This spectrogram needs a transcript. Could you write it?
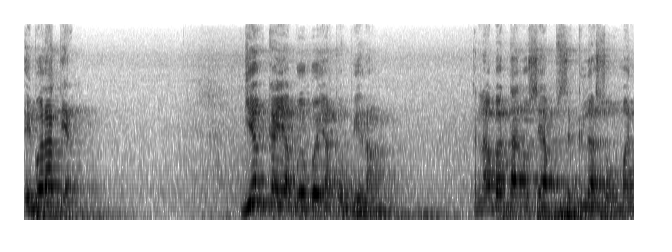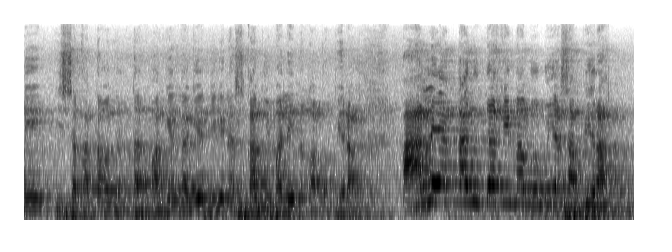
ibarat yan. Giyang kaya babay ako pirang Kenapa tanu siap segelas so mani bisa katawan ng tanu. Agian-agian tingin as kami malin ng ako pirak. Pale tanu daki mabubuya sa pirak.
